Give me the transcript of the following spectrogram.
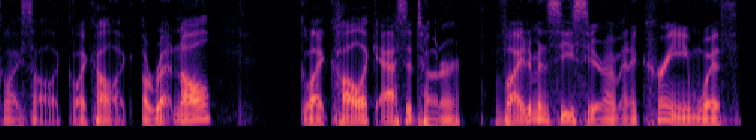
glycolic, glycolic, a retinol glycolic acid toner, vitamin C serum, and a cream with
